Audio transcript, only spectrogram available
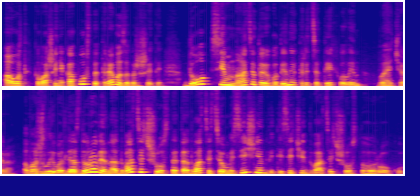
А от квашення капусти треба завершити до 17 години 30 хвилин вечора. Важливо для здоров'я на 26 та 27 січня 2026 року.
